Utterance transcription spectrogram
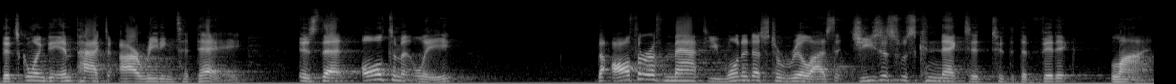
that's going to impact our reading today is that ultimately the author of Matthew wanted us to realize that Jesus was connected to the Davidic line,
